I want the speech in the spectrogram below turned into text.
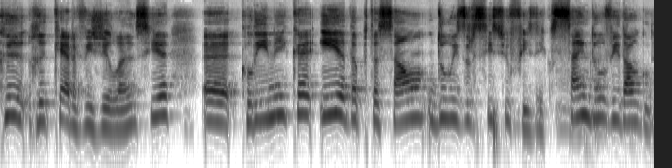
que requer vigilância uh, clínica e adaptação do exercício físico, sem dúvida alguma.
